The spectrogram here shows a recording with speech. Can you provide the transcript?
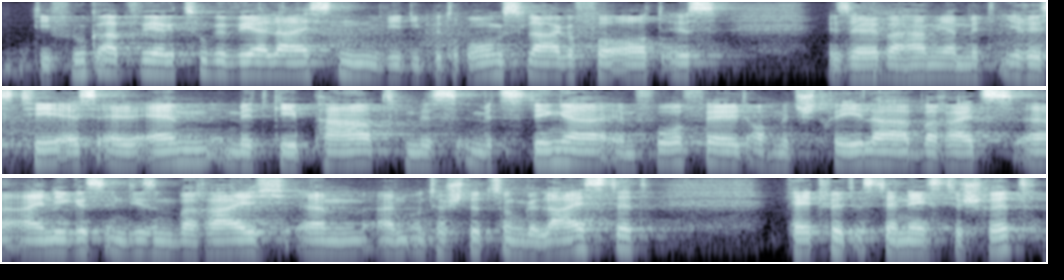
die Flugabwehr zu gewährleisten, wie die Bedrohungslage vor Ort ist. Wir selber haben ja mit Iris-T, SLM, mit Gepard, mit Stinger im Vorfeld, auch mit Strehler bereits äh, einiges in diesem Bereich an Unterstützung geleistet. Patriot ist der nächste Schritt.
